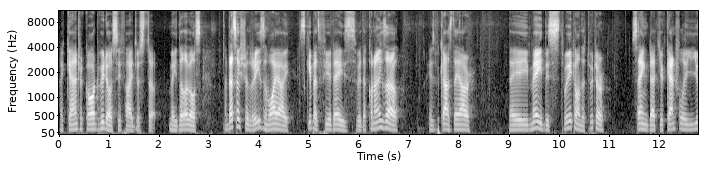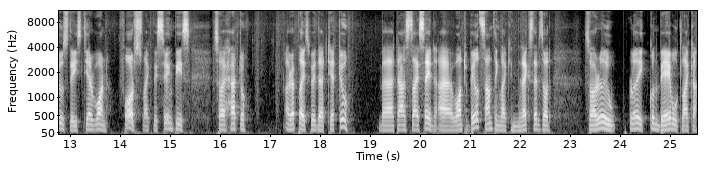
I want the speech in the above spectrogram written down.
I can't record videos if I just uh, make the levels. And that's actually the reason why I skipped a few days with the Conan Exile is because they are they made this tweet on the Twitter saying that you can't really use these tier 1 floors like the ceiling piece so I had to uh, replace with a tier 2 but as I said I want to build something like in the next episode So I really, really couldn't be able to like uh,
